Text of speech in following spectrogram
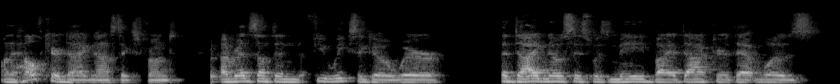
On the healthcare diagnostics front, I read something a few weeks ago where a diagnosis was made by a doctor that was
